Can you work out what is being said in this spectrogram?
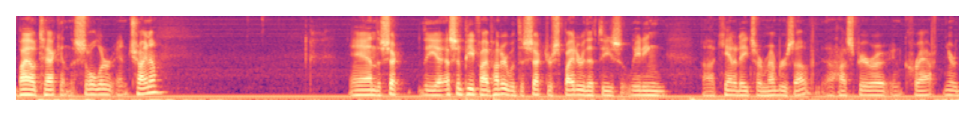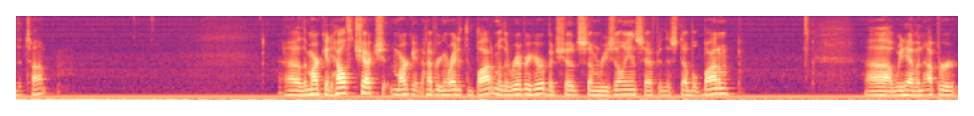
biotech and the solar in China. And the sec the uh, S&P 500 with the sector spider that these leading uh, candidates are members of, uh, Hospira and Kraft near the top. Uh, the market health check, market hovering right at the bottom of the river here, but showed some resilience after this double bottom. Uh, we have an upper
